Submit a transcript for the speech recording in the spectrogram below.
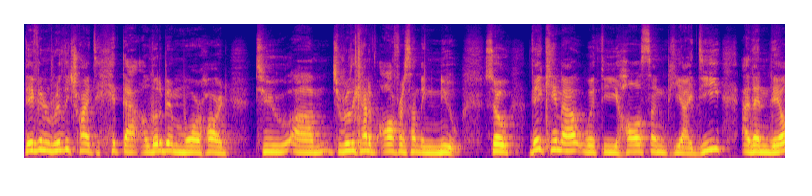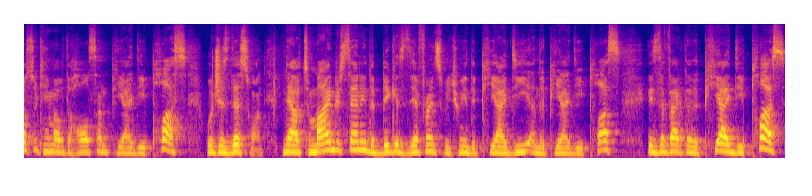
they've been really trying to hit that a little bit more hard to um, to really kind of offer something new. So they came out with the Holosun PID, and then they also came out with the Holosun PID Plus, which is this one. Now, to my understanding, the biggest difference between the PID and the PID Plus is the fact that the PID Plus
